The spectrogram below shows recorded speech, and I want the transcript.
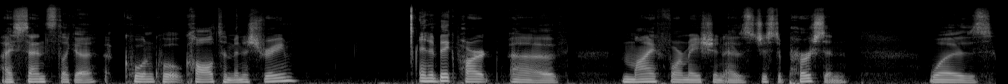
I sensed like a, a quote unquote call to ministry. And a big part of my formation as just a person was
